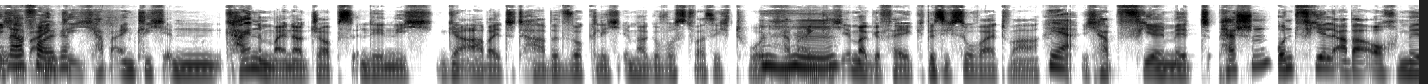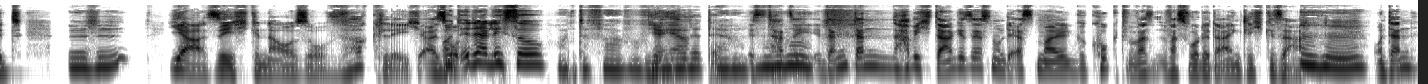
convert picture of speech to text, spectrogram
ich habe Rentnerfolge. eigentlich, ich habe eigentlich in keinem meiner Jobs, in denen ich gearbeitet habe, wirklich immer gewusst, was ich tue. Ich habe Mhm. eigentlich immer gefaked, bis ich so weit war. Ja. Ich habe viel mit Passion und viel aber auch mit, mhm, ja, sehe ich genauso, wirklich. Also und innerlich so, what the fuck, wovon Ja, ja. redet er? ist tatsächlich, dann, dann habe ich da gesessen und erst mal geguckt, was, was wurde da eigentlich gesagt. Mhm. Und dann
